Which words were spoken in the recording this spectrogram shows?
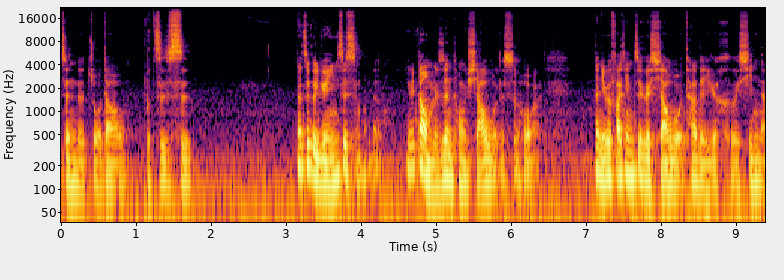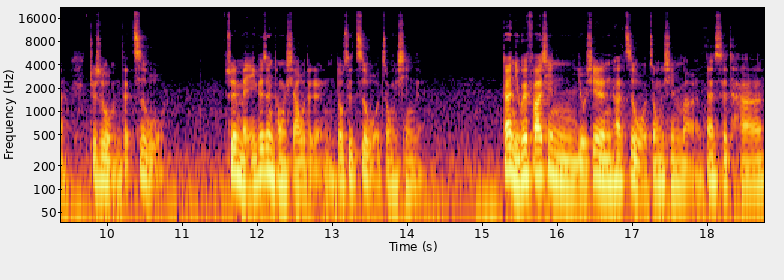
真的做到。不自私，那这个原因是什么呢？因为当我们认同小我的时候啊，那你会发现这个小我它的一个核心呢，就是我们的自我。所以每一个认同小我的人都是自我中心的。但你会发现有些人他自我中心嘛，但是他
